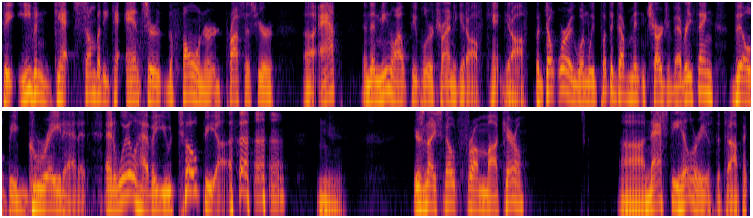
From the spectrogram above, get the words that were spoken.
To even get somebody to answer the phone or process your uh, app, and then meanwhile, people who are trying to get off can't get off. But don't worry, when we put the government in charge of everything, they'll be great at it, and we'll have a utopia. Here's a nice note from uh, Carol. Uh, nasty Hillary is the topic.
